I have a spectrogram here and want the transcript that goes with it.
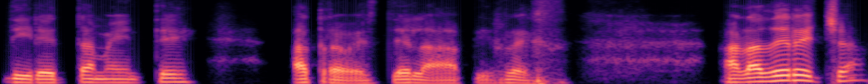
directamente a través de la API REST. A la derecha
